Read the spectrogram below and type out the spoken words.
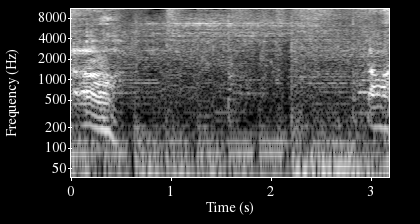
아. 나와.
